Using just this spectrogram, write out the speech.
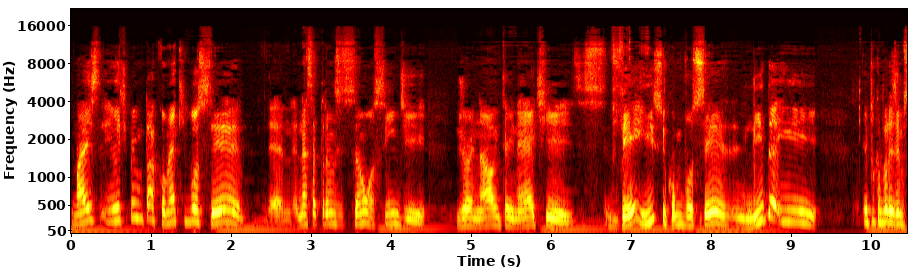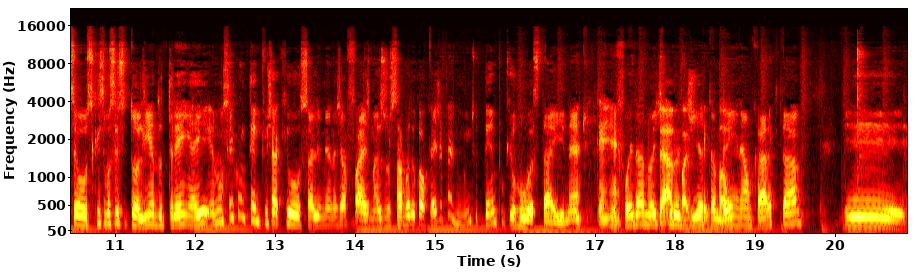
Mas eu ia te perguntar como é que você, é, nessa transição assim de jornal, internet, vê isso, como você lida e E porque, por exemplo, os que você citou, linha do trem aí, eu não sei quanto tempo já que o Salimena já faz, mas o Sábado Qualquer já faz muito tempo que o Ruas tá aí, né? Tem, não foi da noite Dá, pro dia também, né? Um cara que tá. E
